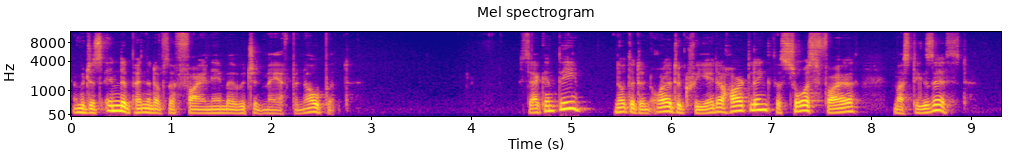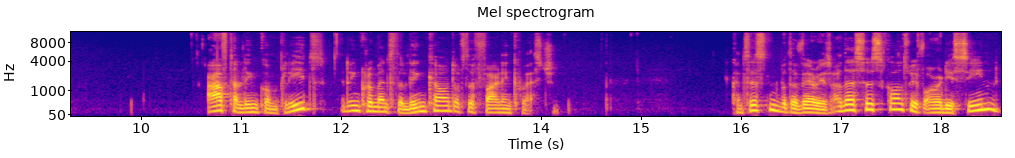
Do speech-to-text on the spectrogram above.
and which is independent of the file name by which it may have been opened. Secondly, note that in order to create a hard link, the source file must exist. After link completes, it increments the link count of the file in question. Consistent with the various other syscalls we've already seen,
